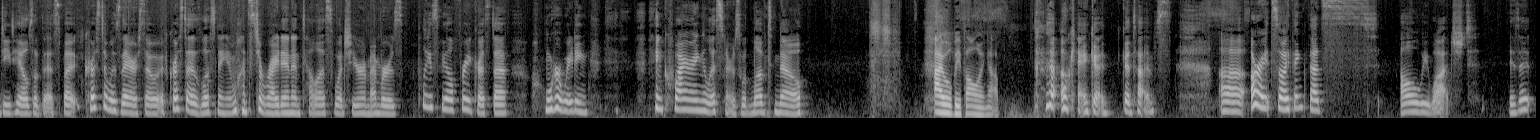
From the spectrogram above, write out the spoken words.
details of this, but Krista was there. So if Krista is listening and wants to write in and tell us what she remembers, please feel free, Krista. We're waiting. Inquiring listeners would love to know. I will be following up. okay, good. Good times. Uh, all right, so I think that's all we watched. Is it?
